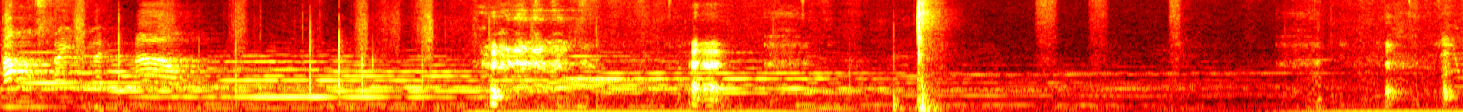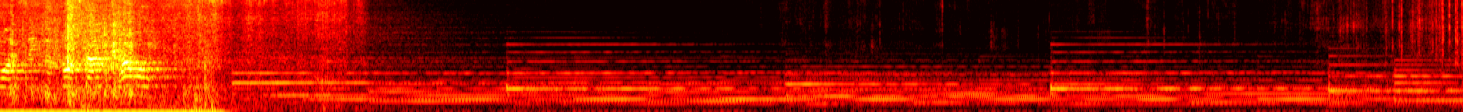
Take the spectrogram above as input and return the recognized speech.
Camel, stage left now. Thank you.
